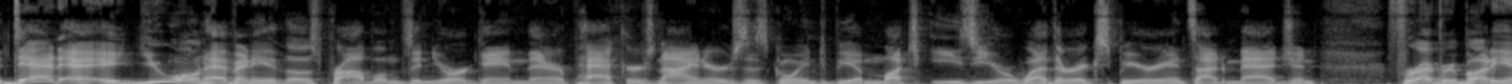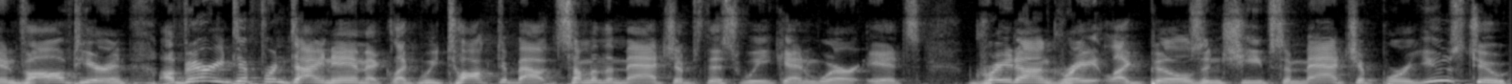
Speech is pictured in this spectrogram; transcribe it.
Dad, uh, you won't have any of those problems in your game there. Packers Niners is going to be a much easier weather experience, I'd imagine, for everybody involved here. And a very different dynamic. Like we talked about some of the matchups this weekend where it's great on great, like Bills and Chiefs, a matchup we're used to.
